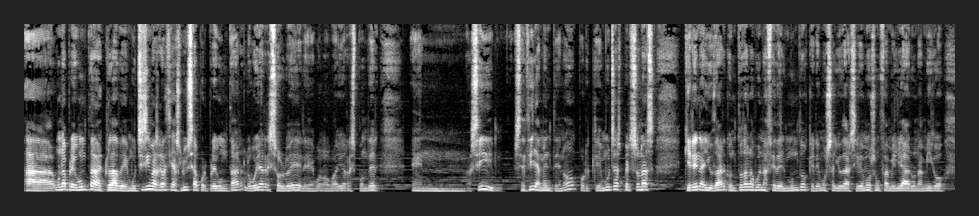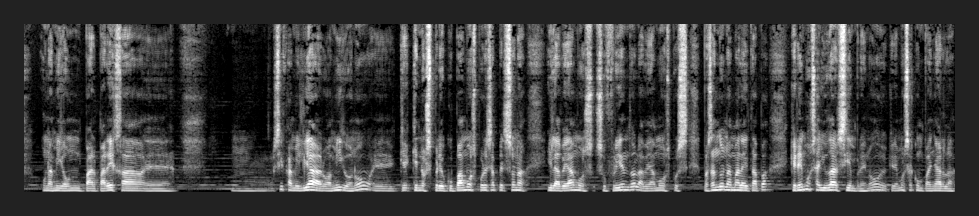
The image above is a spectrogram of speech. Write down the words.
Una pregunta clave. Muchísimas gracias Luisa por preguntar. Lo voy a resolver, eh, bueno, voy a responder en así sencillamente, ¿no? Porque muchas personas quieren ayudar con toda la buena fe del mundo. Queremos ayudar. Si vemos un familiar, un amigo, una amiga, un par pareja. Eh, Mm, sí, familiar o amigo, ¿no? Eh, que, nos preocupamos por esa persona y la veamos sufriendo, la veamos pues pasando una mala etapa, queremos ayudar siempre, ¿no? Queremos acompañarla.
